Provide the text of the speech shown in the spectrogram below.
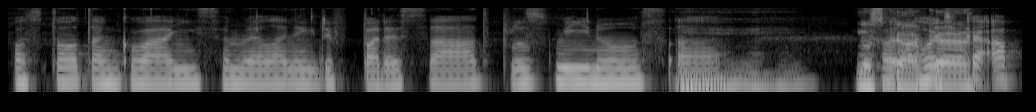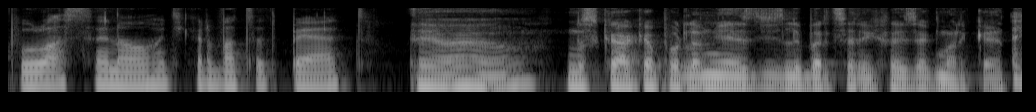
od toho tankování jsem jela někdy v 50 plus minus a Mhm. No skáka, hoďka a půl asi, no, hoďka 25. jo, jo. No skáka podle mě jezdí z Liberce rychleji jak Markéta.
